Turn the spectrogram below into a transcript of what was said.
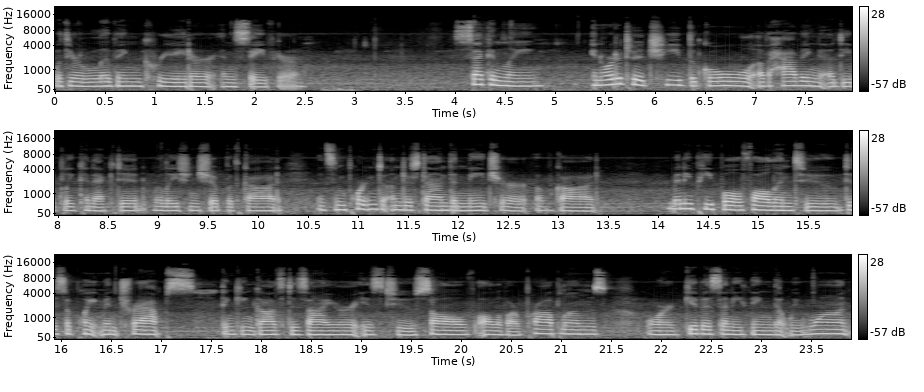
with your living Creator and Savior. Secondly, in order to achieve the goal of having a deeply connected relationship with God, it's important to understand the nature of God. Many people fall into disappointment traps, thinking God's desire is to solve all of our problems or give us anything that we want.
